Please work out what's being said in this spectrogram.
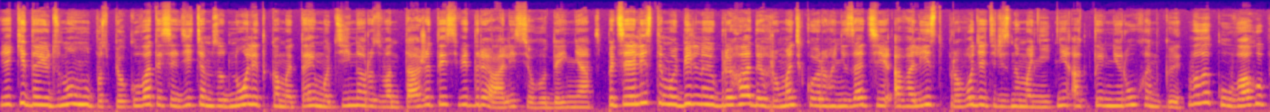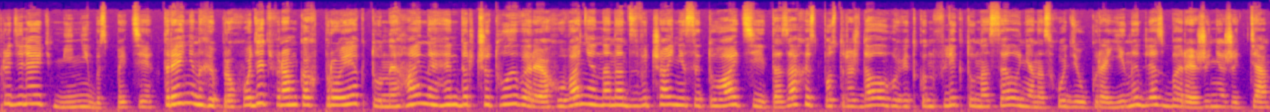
які дають змогу поспілкуватися дітям з однолітками та емоційно розвантажитись від реалій сьогодення. Спеціалісти мобільної бригади громадської організації Аваліст проводять різноманітні активні руханки. Велику увагу приділяють мінній безпеці. Тренінги проходять в рамках проєкту Негайне гендерчутливе реагування на надзвичайні ситуації та захист постраждалого від конфлікту населення на сході України для збереження життя.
